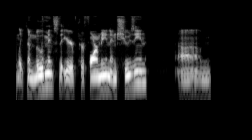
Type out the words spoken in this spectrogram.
like the movements that you're performing and choosing, um,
